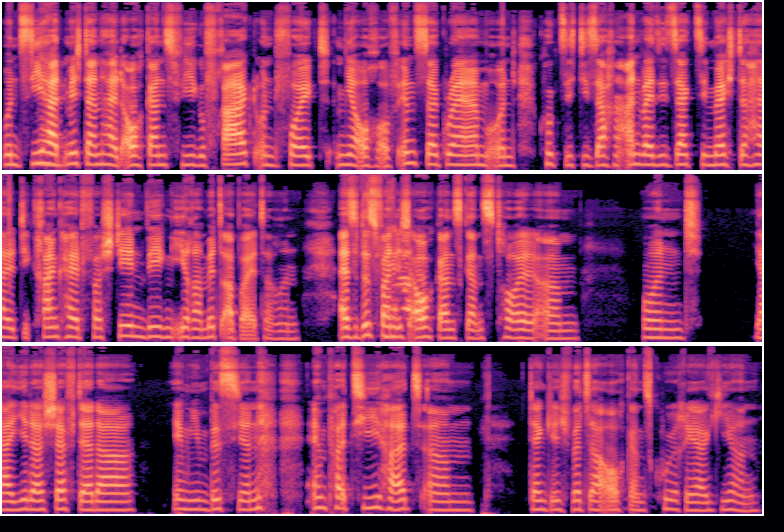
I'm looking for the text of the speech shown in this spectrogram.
Und sie hat mich dann halt auch ganz viel gefragt und folgt mir auch auf Instagram und guckt sich die Sachen an, weil sie sagt, sie möchte halt die Krankheit verstehen wegen ihrer Mitarbeiterin. Also, das fand ich Ja. auch ganz, ganz toll. Ähm, und ja, jeder Chef, der da irgendwie 'n bisschen Empathie hat, ähm, denke ich, wird da auch ganz cool reagieren.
